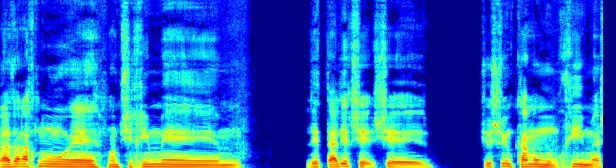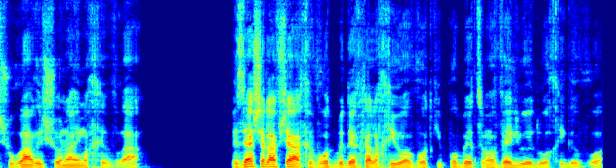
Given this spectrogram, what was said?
ואז אנחנו uh, ממשיכים uh, לתהליך ש, ש, שיושבים כמה מומחים מהשורה הראשונה עם החברה, וזה השלב שהחברות בדרך כלל הכי אוהבות, כי פה בעצם ה-value הוא הכי גבוה.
